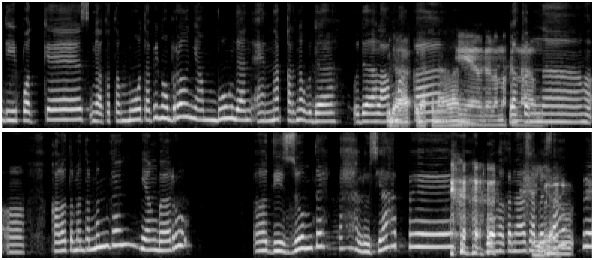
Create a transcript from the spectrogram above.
di podcast nggak ketemu tapi ngobrol nyambung dan enak karena udah udah lama Udah udah kan. kenalan. Iya ya. udah lama Udah kenal. kenal. heeh. Kalau teman-teman kan yang baru eh, di Zoom teh, eh lu siapa? Gua nggak kenal siapa-siapa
